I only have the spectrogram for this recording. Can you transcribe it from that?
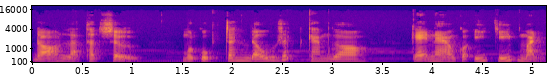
Đó là thật sự một cuộc tranh đấu rất cam go. Kẻ nào có ý chí mạnh,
